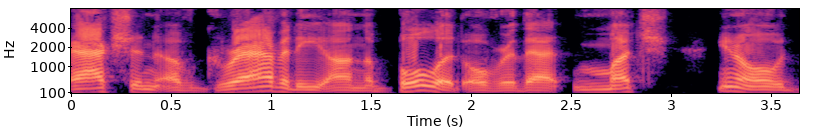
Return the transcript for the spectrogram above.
action of gravity on the bullet over that much, you know,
